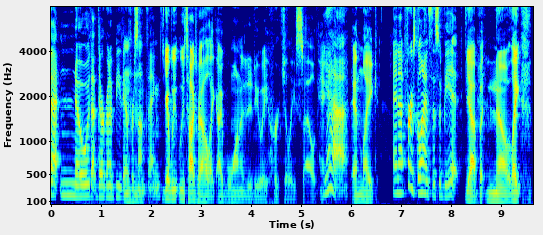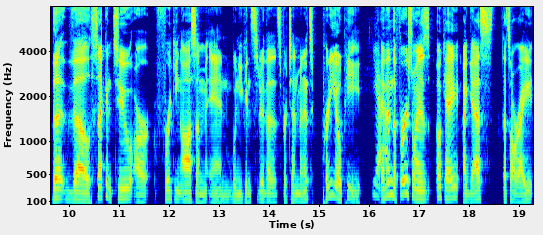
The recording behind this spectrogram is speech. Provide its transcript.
that know that they're going to be there for mm-hmm. something Yeah, we, we talked about how like I wanted to do a Hercules style game. yeah And like and at first glance this would be it yeah, but no. Like the the second two are freaking awesome and when you consider that it's for 10 minutes, pretty OP. Yeah. And then the first one is okay, I guess. That's all right.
